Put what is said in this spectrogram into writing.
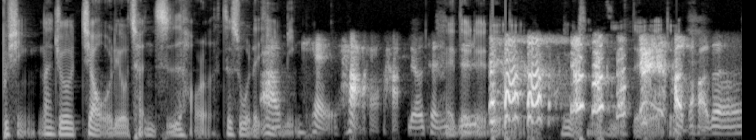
不行，那就叫我刘承之好了，这是我的艺名。OK，好好好，刘承哎，之。对对 对，刘承之，对对对。好的好的，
